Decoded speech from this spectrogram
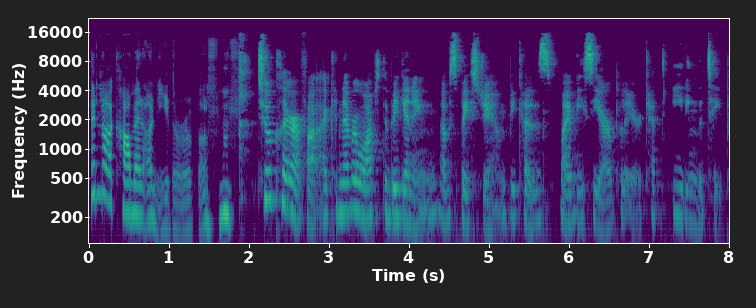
could not comment on either of them. To clarify, I could never watch the beginning of Space Jam because my VCR player kept eating the tape.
